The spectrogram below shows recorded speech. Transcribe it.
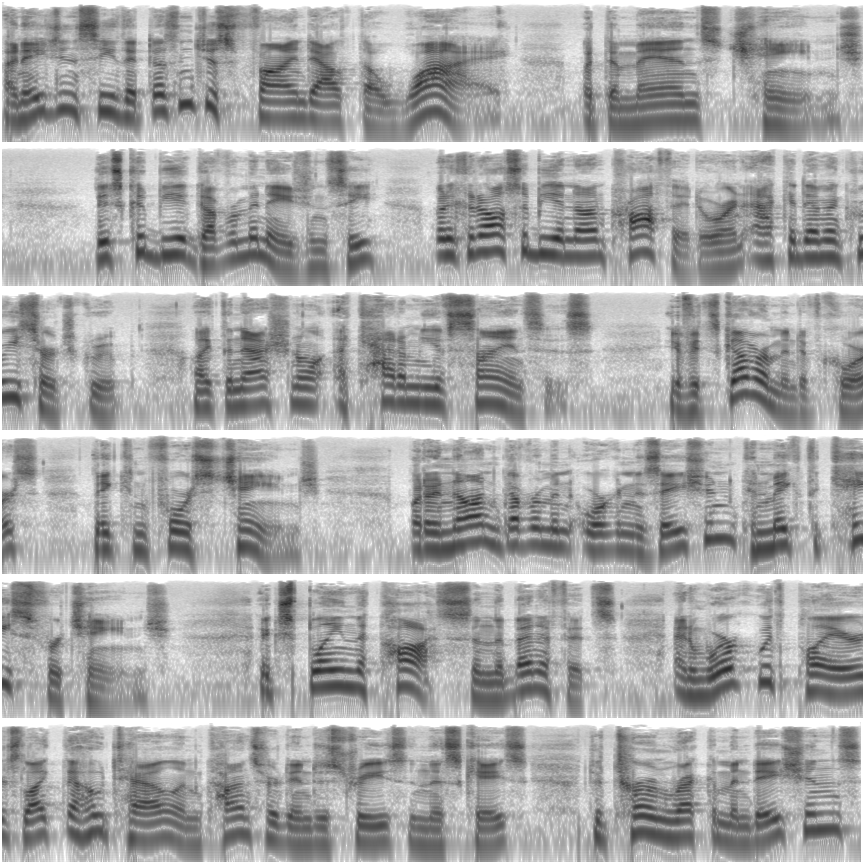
an agency that doesn't just find out the why, but demands change. This could be a government agency, but it could also be a nonprofit or an academic research group, like the National Academy of Sciences. If it's government, of course, they can force change. But a non government organization can make the case for change, explain the costs and the benefits, and work with players like the hotel and concert industries, in this case, to turn recommendations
